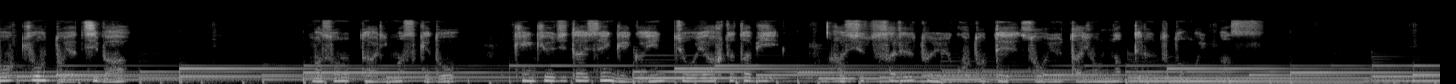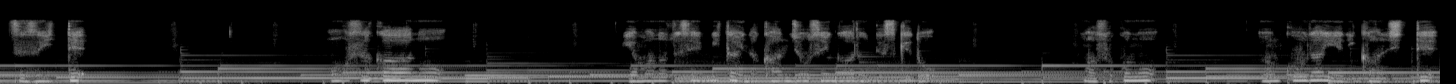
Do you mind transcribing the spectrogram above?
東京都や千葉、まあその他ありますけど、緊急事態宣言が延長や再び発出されるということで、そういう対応になってるんだと思います。続いて、大阪の山手線みたいな環状線があるんですけど、まあそこの運行ダイヤに関して、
